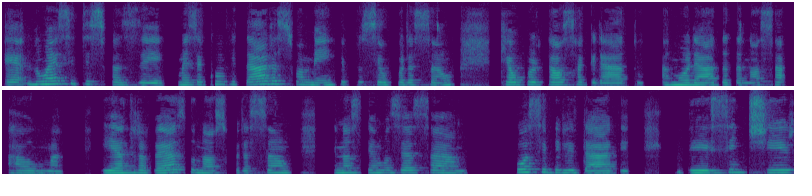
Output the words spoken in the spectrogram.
é, não é se desfazer, mas é convidar a sua mente para o seu coração, que é o portal sagrado, a morada da nossa alma. E é através do nosso coração que nós temos essa possibilidade de sentir,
